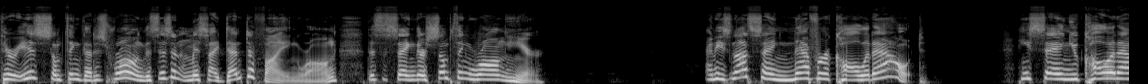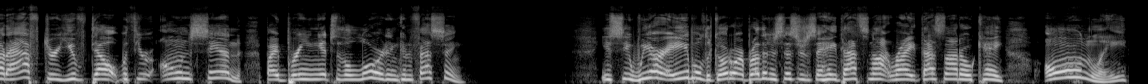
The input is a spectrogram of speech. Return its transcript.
There is something that is wrong. This isn't misidentifying wrong. This is saying there's something wrong here. And he's not saying never call it out. He's saying you call it out after you've dealt with your own sin by bringing it to the Lord and confessing. You see, we are able to go to our brothers and sisters and say, hey, that's not right. That's not okay. Only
